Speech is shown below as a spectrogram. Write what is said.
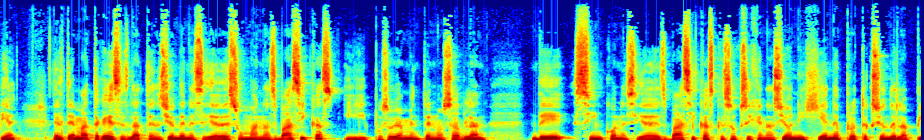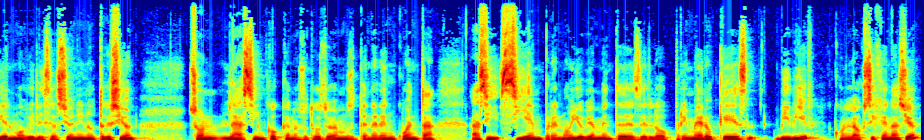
Bien, el tema 3 es la atención de necesidades humanas básicas y pues obviamente nos hablan de cinco necesidades básicas que es oxigenación, higiene, protección de la piel, movilización y nutrición. Son las cinco que nosotros debemos de tener en cuenta así siempre, ¿no? Y obviamente desde lo primero que es vivir con la oxigenación,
